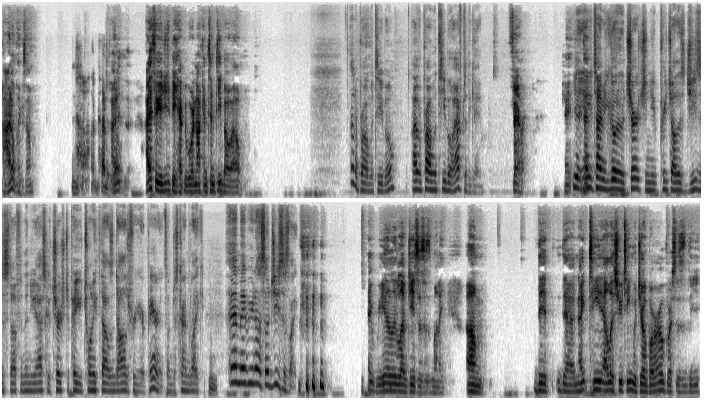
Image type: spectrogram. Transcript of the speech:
I don't think so. No, not at all. I, I figured you'd be happy we're knocking Tim Tebow out. Not a problem with Tebow. I have a problem with Tebow after the game. Fair. Okay, Yeah, that- anytime you go to a church and you preach all this Jesus stuff, and then you ask a church to pay you twenty thousand dollars for your appearance, I'm just kind of like, Hmm. eh, maybe you're not so Jesus like. I really love Jesus's money. Um, the the 19 LSU team with Joe Burrow versus the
